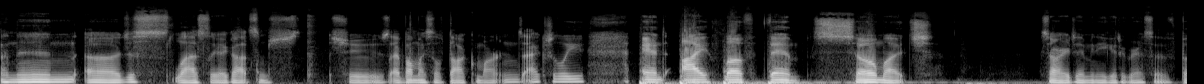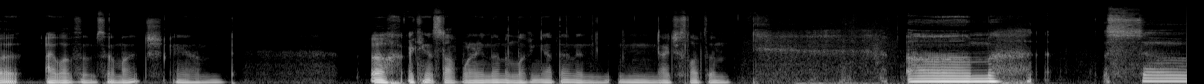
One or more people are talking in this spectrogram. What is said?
And then uh just lastly I got some sh- shoes. I bought myself Doc Martens actually, and I love them so much. Sorry, didn't mean to get aggressive, but I love them so much and ugh, I can't stop wearing them and looking at them, and mm, I just love them. Um, so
